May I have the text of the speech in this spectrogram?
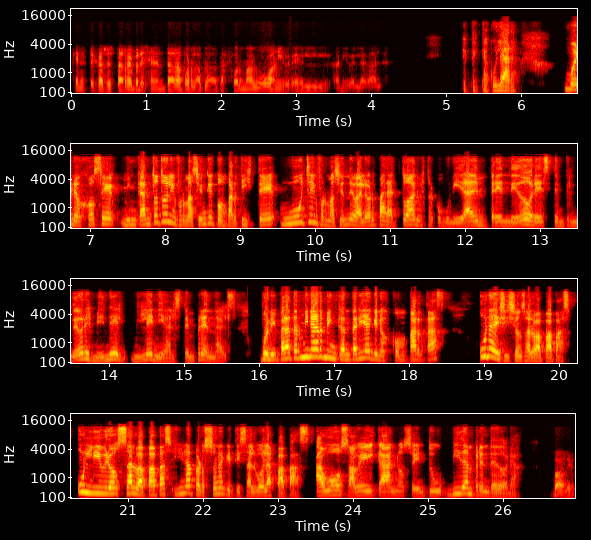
que en este caso está representada por la plataforma luego a nivel, a nivel legal. Espectacular. Bueno, José, me encantó toda la información que compartiste, mucha información de valor para toda nuestra comunidad de emprendedores, de emprendedores millennials, de emprendals. Bueno, y para terminar, me encantaría que nos compartas una decisión salvapapas, un libro salvapapas y una persona que te salvó las papas, a vos, a Belka, no sé, en tu vida emprendedora. Vale,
